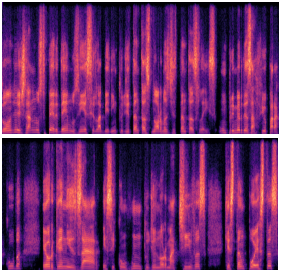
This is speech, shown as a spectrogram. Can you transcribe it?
onde já nos perdemos em esse labirinto de tantas normas, de tantas leis. Um primeiro desafio para Cuba é organizar esse conjunto de normativas que estão postas,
